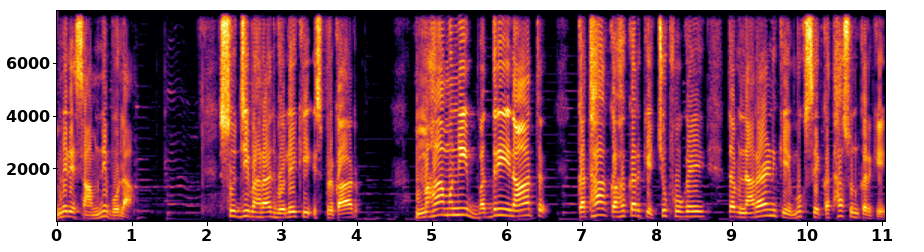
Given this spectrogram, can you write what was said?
मेरे सामने बोला। सूजी महाराज बोले कि इस प्रकार महामुनि बद्रीनाथ कथा कह करके चुप हो गए। तब नारायण के मुख से कथा सुन करके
